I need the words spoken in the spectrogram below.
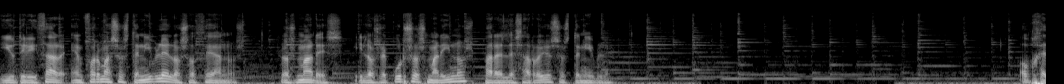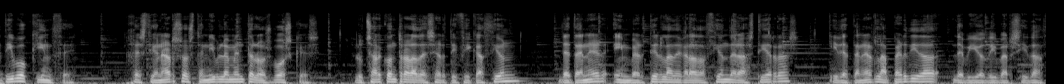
y utilizar en forma sostenible los océanos, los mares y los recursos marinos para el desarrollo sostenible. Objetivo 15. Gestionar sosteniblemente los bosques, luchar contra la desertificación, detener e invertir la degradación de las tierras y detener la pérdida de biodiversidad.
